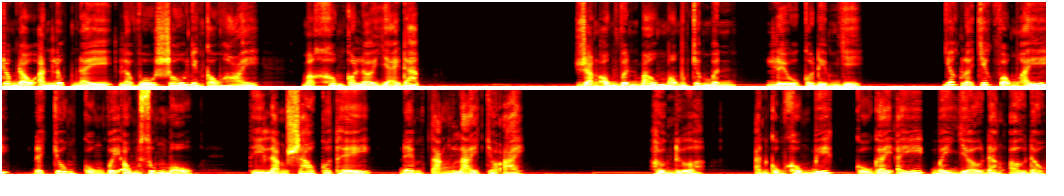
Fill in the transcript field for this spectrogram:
Trong đầu anh lúc này là vô số những câu hỏi Mà không có lời giải đáp rằng ông Vinh báo mộng cho mình liệu có điểm gì. Nhất là chiếc vòng ấy đã chôn cùng với ông xuống mộ thì làm sao có thể đem tặng lại cho ai. Hơn nữa, anh cũng không biết cô gái ấy bây giờ đang ở đâu.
